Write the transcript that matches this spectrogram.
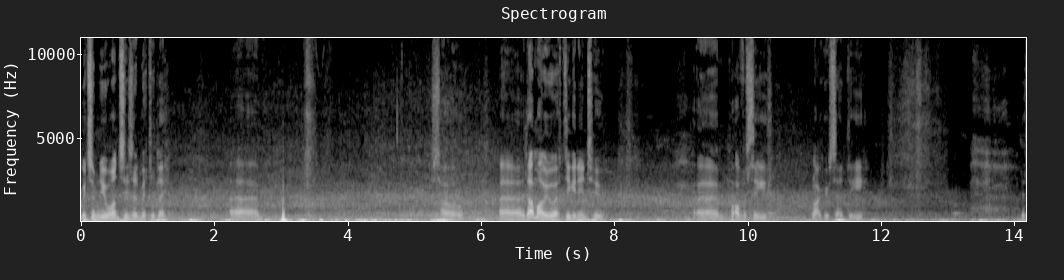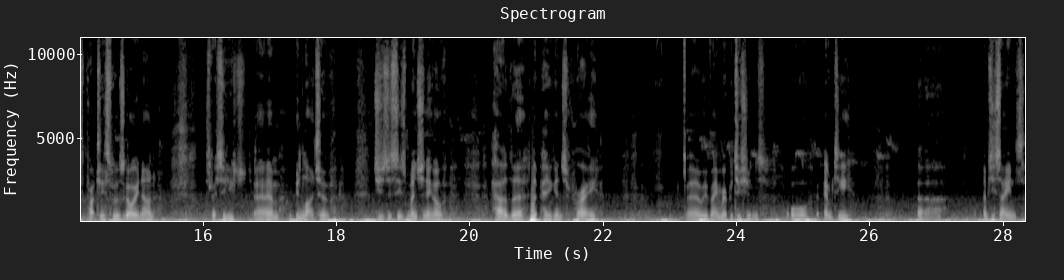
with some nuances, admittedly. Um, so uh, that might be worth digging into. Um, obviously, like we said, the this practice was going on, especially um, in light of Jesus' mentioning of how the, the pagans pray uh, with vain repetitions or empty uh, empty sayings.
